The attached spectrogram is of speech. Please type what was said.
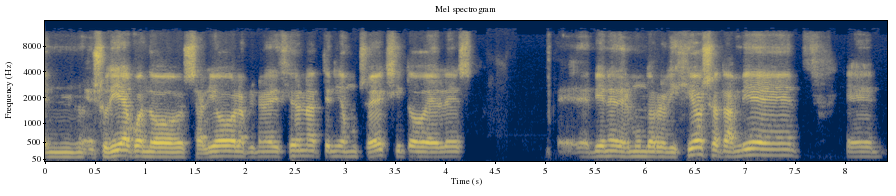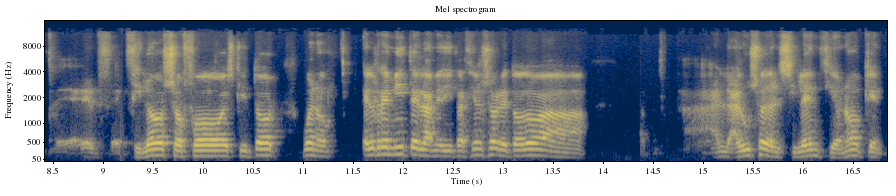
en, su día, cuando salió la primera edición, ha tenido mucho éxito. Él es, eh, viene del mundo religioso también, filósofo, escritor. Bueno, él remite la meditación sobre todo al, uso del silencio, ¿no? que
